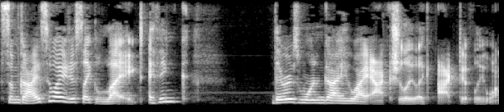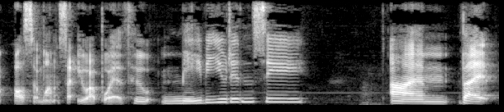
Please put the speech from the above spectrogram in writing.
some guys who I just like liked. I think there was one guy who I actually like actively want also want to set you up with, who maybe you didn't see. Um, but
